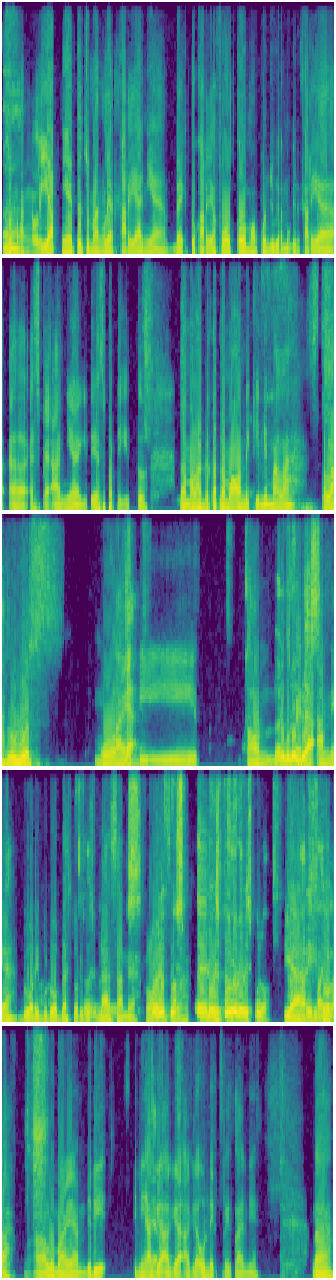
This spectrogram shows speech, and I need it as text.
uh. cuma ngelihatnya itu cuma ngelihat karyanya, baik itu karya foto maupun juga mungkin karya uh, eh, SPA-nya gitu ya seperti itu. Nah malah deket sama Onik ini malah setelah lulus mulai ya. di tahun 2012 sepedaan ya 2012 2011an ya kalau 2010 eh, 2010 2010 iya itulah. Uh, lumayan. Jadi ini ya. agak-agak agak unik ceritanya. Nah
